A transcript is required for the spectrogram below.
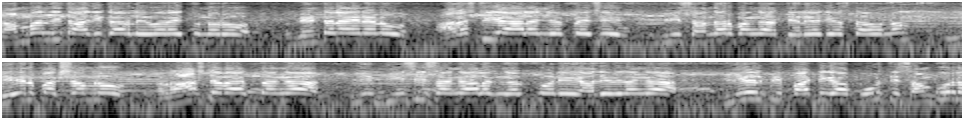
సంబంధిత అధికారులు ఎవరైతే ఉన్నారో వెంటనే ఆయనను అరెస్ట్ చేయాలని చెప్పేసి ఈ సందర్భంగా తెలియజేస్తా ఉన్నాం. లేని పక్షంలో రాష్ట్ర వ్యాప్తంగా ఈ బీసీ సంఘాలకు కలుపుకొని అదేవిధంగా బిఎల్పి పార్టీగా పూర్తి సంపూర్ణ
